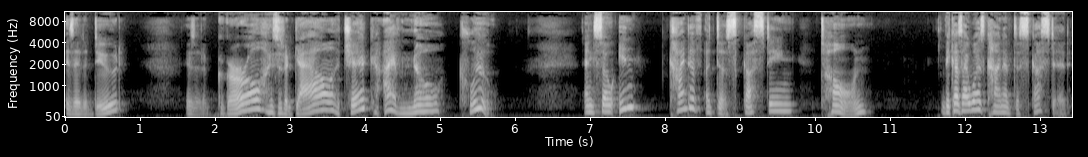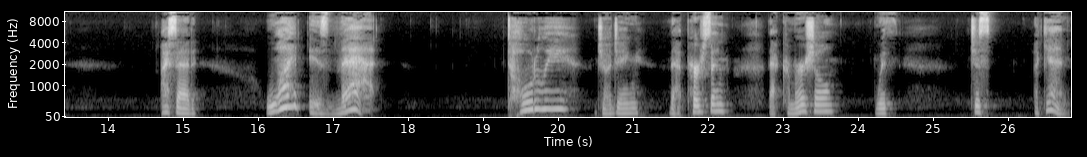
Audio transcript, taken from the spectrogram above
Is it a dude? Is it a girl? Is it a gal? A chick? I have no clue. And so, in kind of a disgusting tone, because I was kind of disgusted, I said, What is that? Totally judging that person, that commercial, with just, again,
